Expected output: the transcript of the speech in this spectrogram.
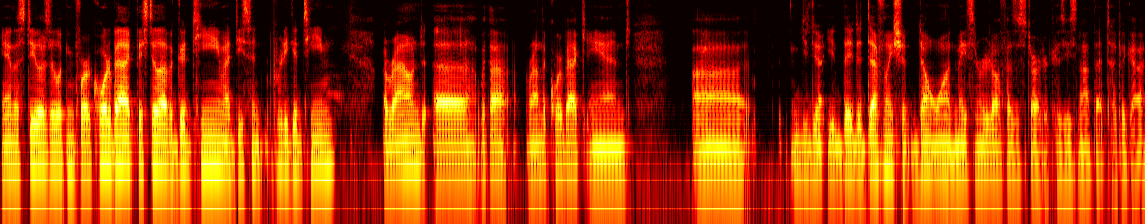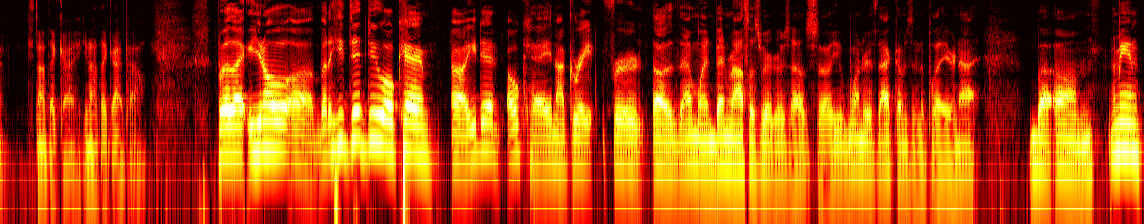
and the Steelers are looking for a quarterback. They still have a good team, a decent, pretty good team around uh without around the quarterback and uh you, do, you they definitely should don't want Mason Rudolph as a starter because he's not that type of guy. He's not that guy. You're not that guy, pal. But like you know, uh, but he did do okay. Uh, he did okay, not great for uh, them when Ben Roethlisberger was out. So you wonder if that comes into play or not. But um, I mean,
